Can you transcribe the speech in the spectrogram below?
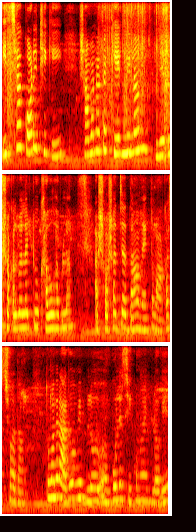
ইচ্ছা করে ঠিকই, সামান্য একটা কেক নিলাম, যেহেতু সকালবেলা একটু খাব ভাবলাম, আর শশার যা দাম, একদম আকাশ ছোঁয়া দাম। তোমাদের আগেও আমি ব্ল- বলেছি কোনো এক ব্লগে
